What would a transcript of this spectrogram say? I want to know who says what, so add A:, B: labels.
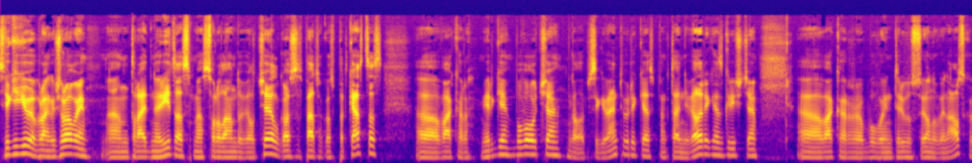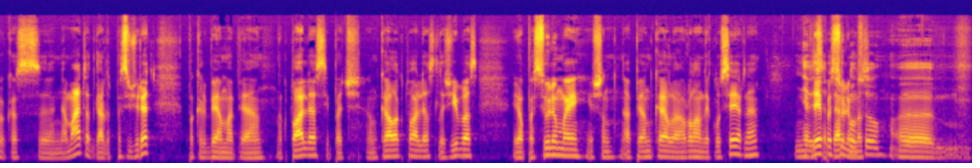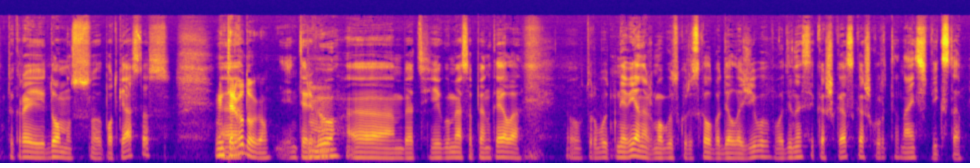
A: Sveiki, gyvi, brangų žiūrovai. Antradienio rytas, mes su Rolandu vėl čia, ilgosios petokos podcastas. Vakar irgi buvau čia, gal apsigyventi reikės, penktadienį vėl reikės grįžti. Vakar buvo interviu su Jonu Vainausku, kas nematėt, galite pasižiūrėti. Pakalbėjom apie aktualijas, ypač NKL aktualijas, lažybas, jo pasiūlymai iš, apie NKL. Rolandai klausėjai, ar ne?
B: Ne visą pasiūlymus. Uh, tikrai įdomus podcastas.
A: Interviu daugiau.
B: Interviu, mhm. bet jeigu mes apie NKL, turbūt ne vienas žmogus, kuris kalba dėl lažybų, vadinasi, kažkas kažkur tenais vyksta.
